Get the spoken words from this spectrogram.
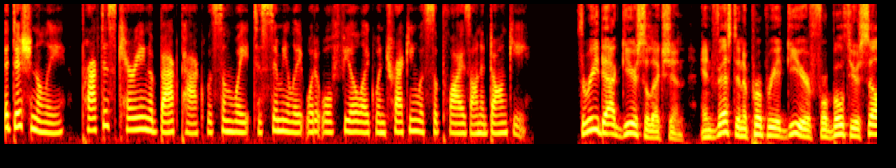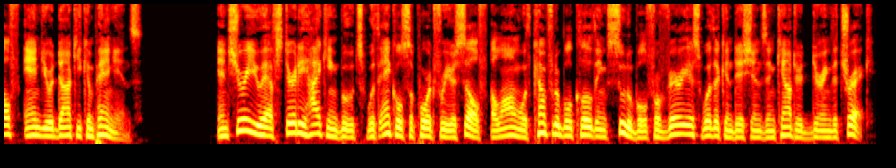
Additionally, practice carrying a backpack with some weight to simulate what it will feel like when trekking with supplies on a donkey. 3. Gear selection. Invest in appropriate gear for both yourself and your donkey companions. Ensure you have sturdy hiking boots with ankle support for yourself, along with comfortable clothing suitable for various weather conditions encountered during the trek.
